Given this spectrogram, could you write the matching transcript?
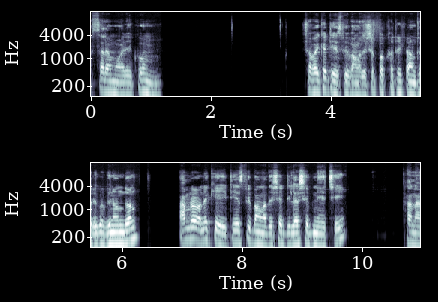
আসসালামু আলাইকুম। সবাইকে টিএসপি বাংলাদেশের পক্ষ থেকে আন্তরিক অভিনন্দন। আমরা অনেকেই টিএসপি বাংলাদেশের ডিলারশিপ নিয়েছি। থানা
